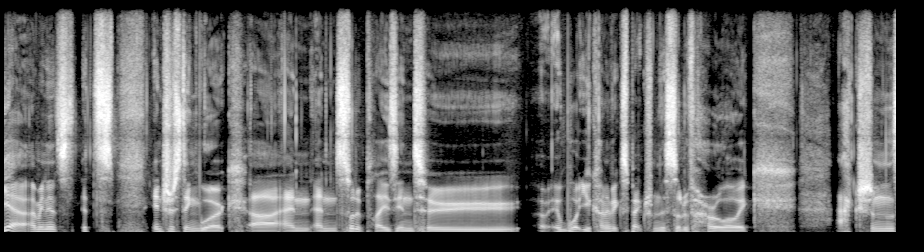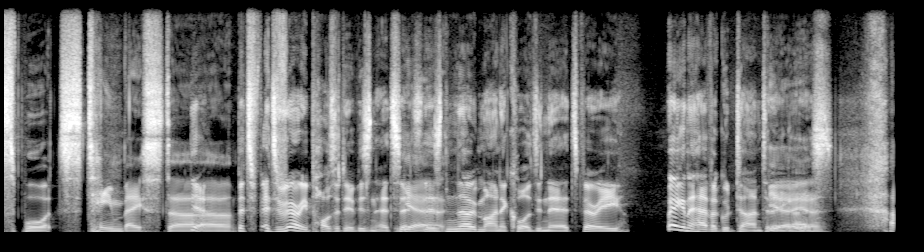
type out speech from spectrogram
Yeah, I mean it's it's interesting work uh, and and sort of plays into uh, what you kind of expect from this sort of heroic action sports team based. Uh, yeah, but it's, it's very positive, isn't it? It's, it's- Yeah. there's no minor chords in there. It's very, we're going to have a good time today, Yeah, guys. Uh,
